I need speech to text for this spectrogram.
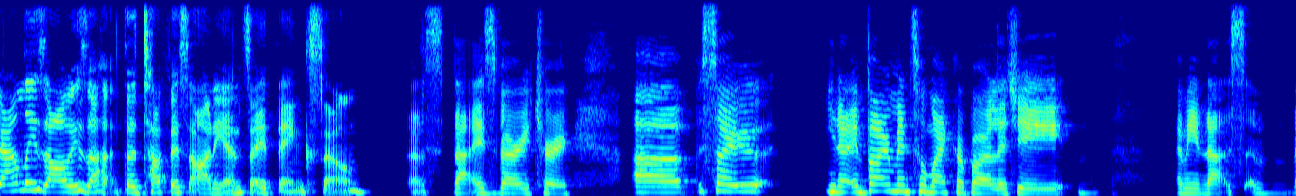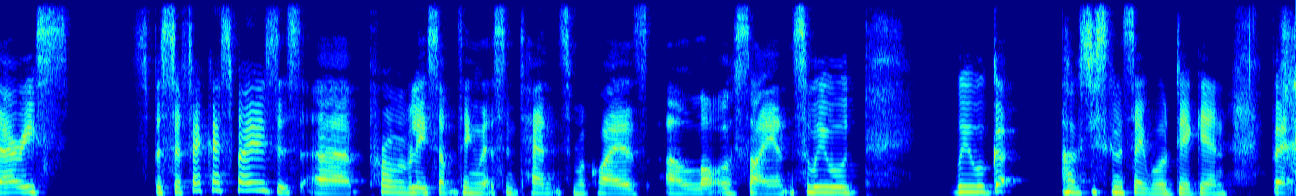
Family's always a, the toughest audience, I think. So That's, that is very true. Uh, so, you know, environmental microbiology, I mean, that's very specific, I suppose. It's uh, probably something that's intense and requires a lot of science. So we will we will go I was just going to say we'll dig in, but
